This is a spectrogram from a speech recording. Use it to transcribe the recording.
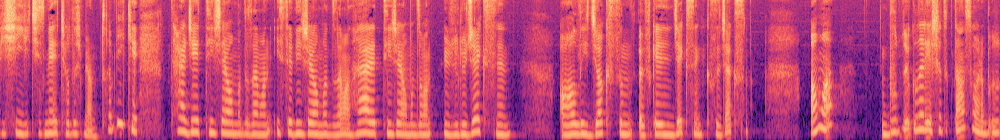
bir şey çizmeye çalışmıyorum. Tabii ki tercih ettiğin şey olmadığı zaman, istediğin şey olmadığı zaman, hayal ettiğin şey olmadığı zaman üzüleceksin ağlayacaksın, öfkeleneceksin, kızacaksın. Ama bu duyguları yaşadıktan sonra bu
